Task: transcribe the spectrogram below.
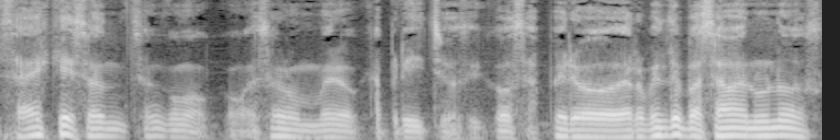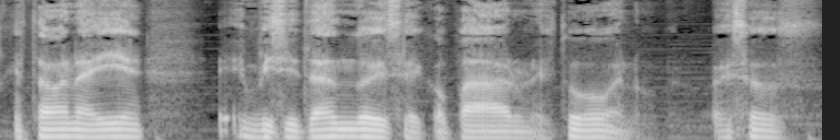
sabes que son, son como, son meros caprichos y cosas, pero de repente pasaban unos que estaban ahí en- en visitando y se coparon, estuvo bueno, esos,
